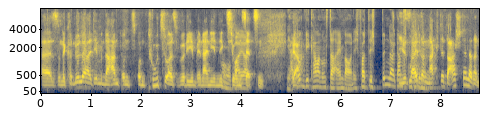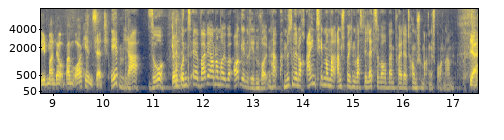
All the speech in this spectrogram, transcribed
äh, so eine Kanüle halt eben in der Hand und, und tut so, als würde ihm in eine Injektion oh, setzen. Ja, ja, irgendwie kann man uns da einbauen. Ich, ich bin da ganz Ihr gut seid dann nackte Darsteller dann eben an der, beim Orgien-Set. Eben. Ja, so. Und äh, weil wir auch noch mal über Orgien reden wollten, müssen wir noch ein Thema mal ansprechen, was wir letzte Woche beim Pride at Home schon mal angesprochen haben. Ja.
